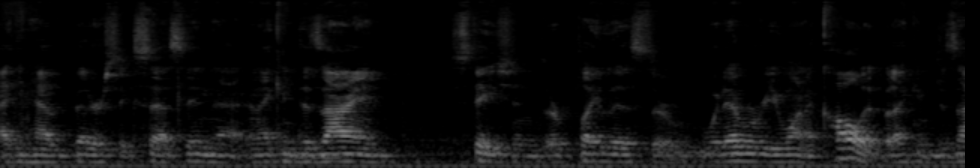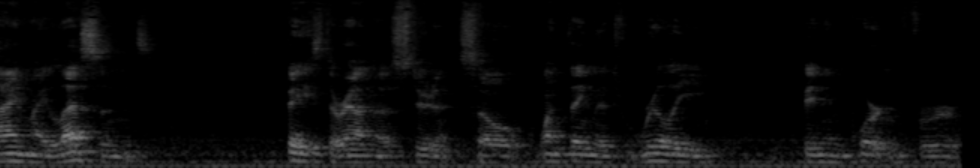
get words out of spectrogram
I can have better success in that. And I can design stations or playlists or whatever you want to call it, but I can design my lessons based around those students. So one thing that's really been important for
